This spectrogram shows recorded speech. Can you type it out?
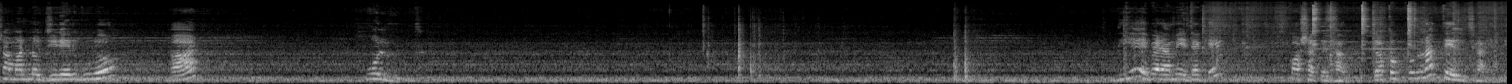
সামান্য জিরের গুঁড়ো আর হলুদ। দিয়ে এবার আমি এটাকে কষাতে থাকব, যতক্ষণ না তেল ছাড়বে।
